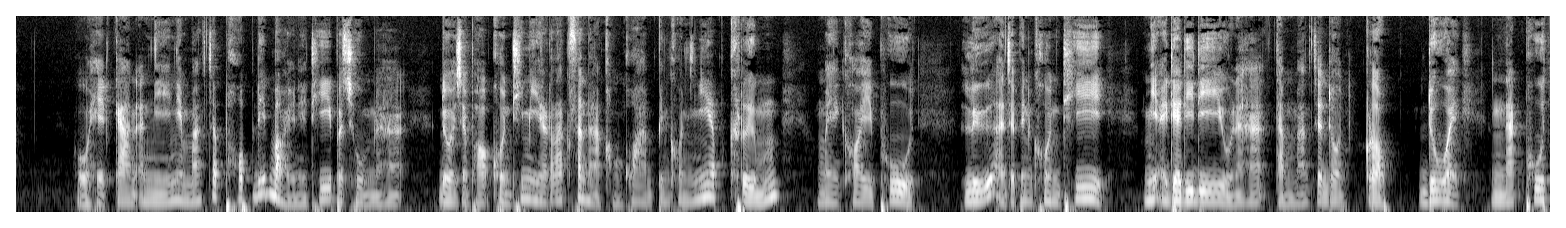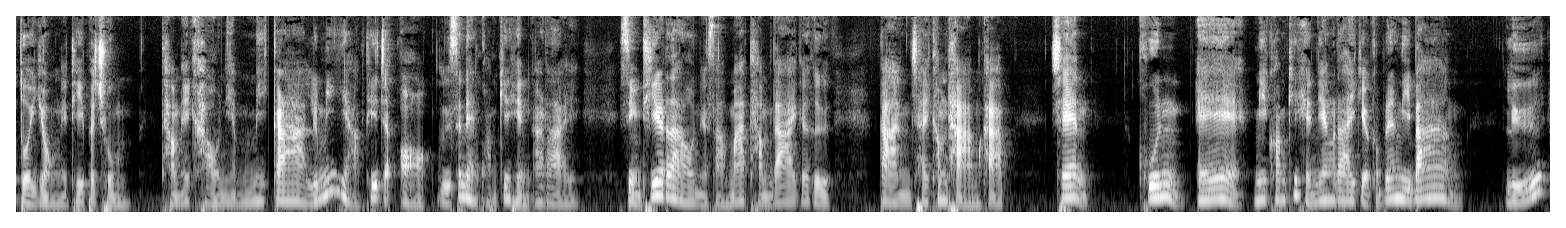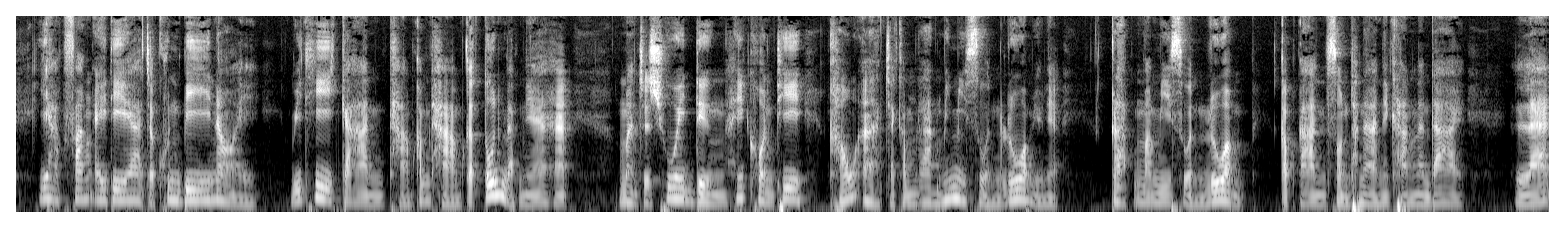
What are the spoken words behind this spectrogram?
โอ้เหตุการณ์อันนี้เนี่ยมักจะพบได้บ่อยในที่ประชุมนะฮะโดยเฉพาะคนที่มีลักษณะของความเป็นคนเงียบขรึม ไม่ค่อยพูด หรืออาจจะเป็นคนที่มีไอเดียดีๆอยู่นะฮะแต่มักจะโดนกลบด้วยนักพูดตัวยงในที่ประชุม ทำให้เขาเนี่ยไม่กล้าหรือไม่อยากที่จะออกหรือแสดงความคิดเห็นอะไร สิ่งที่เราเนี่ยสามารถทำได้ก็คือ การใช้คำถามครับ เช่น คุณ A มีความคิดเห็นอย่างไรเกี่ยวกับเรื่องนี้บ้าง หรืออยากฟังไอเดียจากคุณ B หน่อย วิธีการถามคำถามกระตุ้นแบบนี้ฮะมันจะช่วยดึงให้คนที่เขาอาจจะกำลังไม่มีส่วนร่วมอยู่เนี่ยกลับมามีส่วนร่วมกับการสนทนาในครั้งนั้นได้ และ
